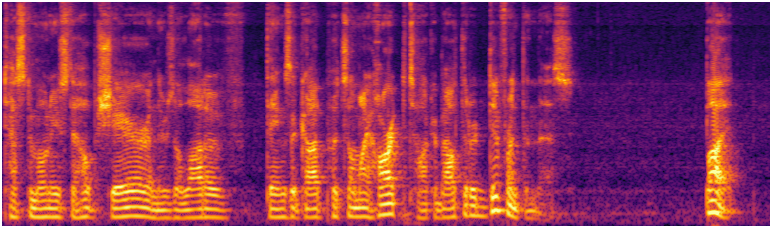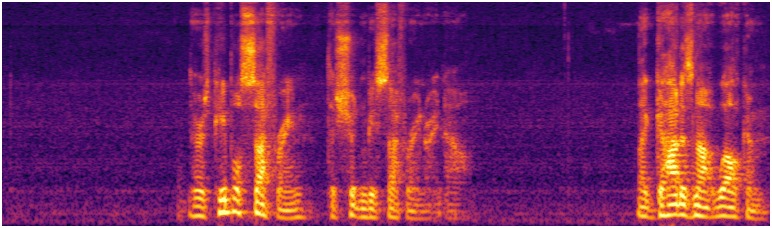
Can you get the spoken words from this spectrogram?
testimonies to help share and there's a lot of things that God puts on my heart to talk about that are different than this. But there's people suffering that shouldn't be suffering right now. Like God is not welcome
